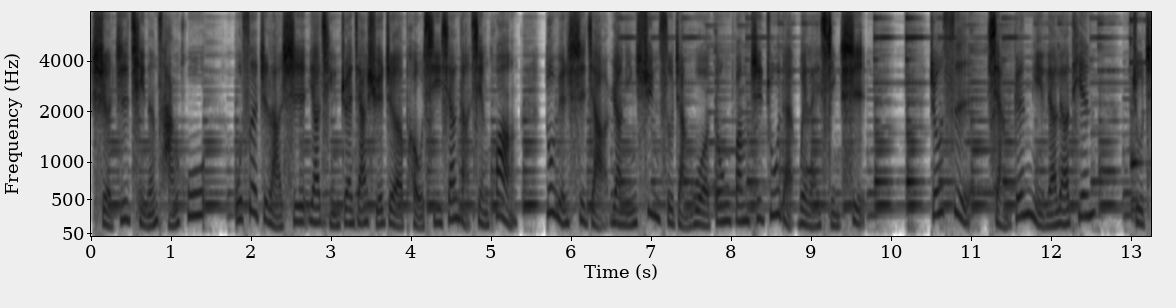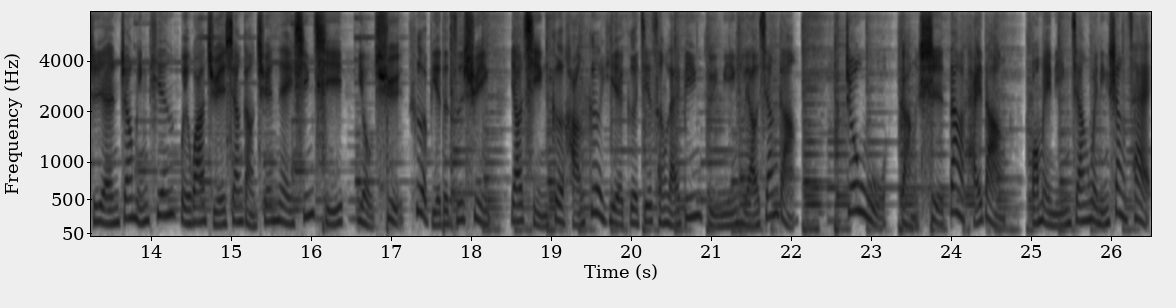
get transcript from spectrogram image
舍之岂能藏乎？吴色志老师邀请专家学者剖析香港现况，多元视角让您迅速掌握东方之珠的未来形势。周四，想跟你聊聊天。主持人张明天会挖掘香港圈内新奇、有趣、特别的资讯，邀请各行各业各阶层来宾与您聊香港。周五港式大排档，黄美玲将为您上菜，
